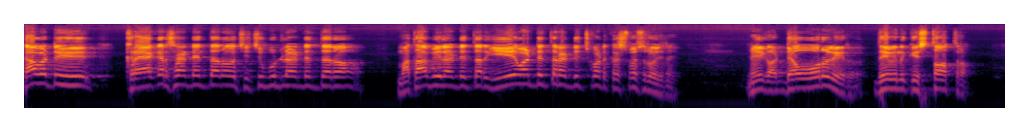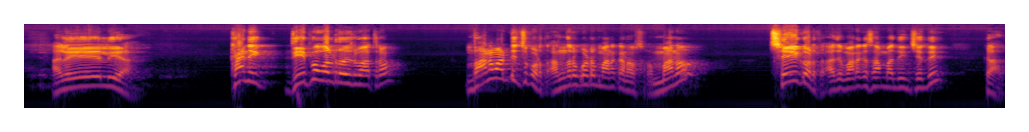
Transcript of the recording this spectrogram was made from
కాబట్టి క్రాకర్స్ అంటిస్తారో చిచ్చుబుడ్లు అంటిస్తారో మతాబీలు అంటిస్తారు ఏం అంటిస్తారో అంటించుకోండి క్రిస్మస్ రోజునే. మీకు అడ్డెవరు లేరు. దేవునికి స్తోత్రం. అలేలియా కానీ దీపావళి రోజు మాత్రం మనం అంటించకూడదు. అందరూ కూడా మనకు అనవసరం. మనం చేయకూడదు. అది మనకు సంబంధించింది కాదు.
